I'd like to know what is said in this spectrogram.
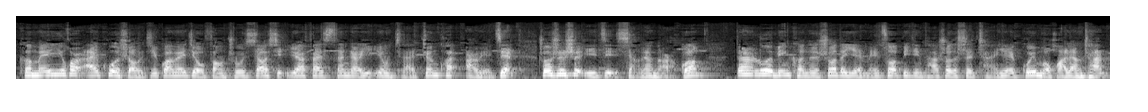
可没一会儿，iQOO 手机官微就放出消息，UFS 三点一用起来真快，二月见，着实是一记响亮的耳光。当然，卢伟斌可能说的也没错，毕竟他说的是产业规模化量产。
